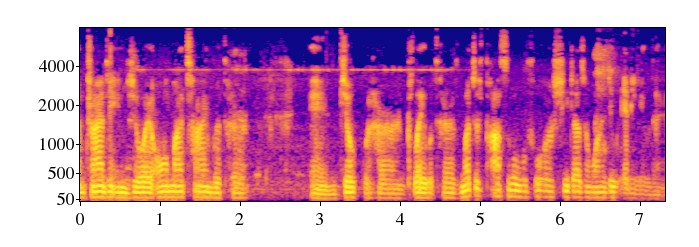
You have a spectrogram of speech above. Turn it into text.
I'm trying to enjoy all my time with her and joke with her and play with her as much as possible before she doesn't want to do any of that.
